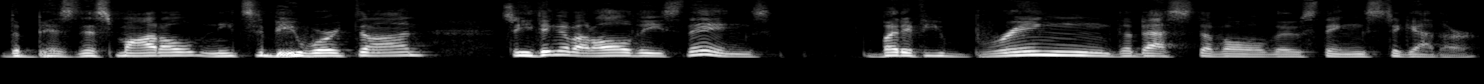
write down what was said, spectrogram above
The business model needs to be worked on. So you think about all these things, but if you bring the best of all those things together,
